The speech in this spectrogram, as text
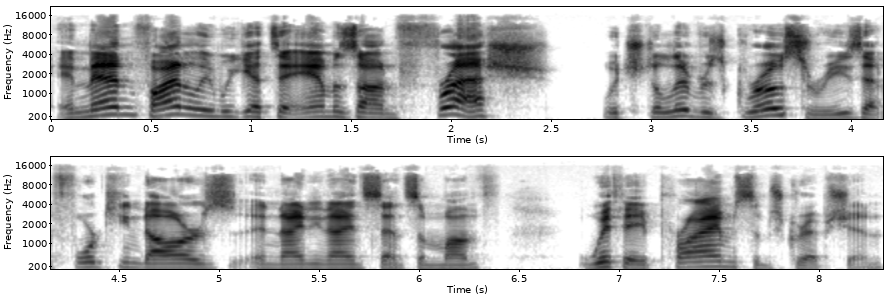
And then finally, we get to Amazon Fresh, which delivers groceries at $14.99 a month with a Prime subscription.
